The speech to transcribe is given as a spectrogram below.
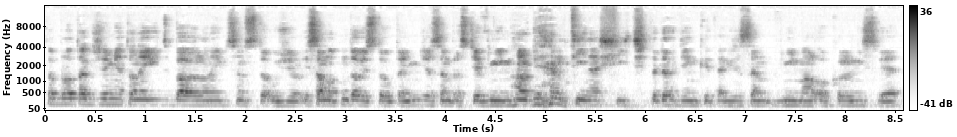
to bylo tak, že mě to nejvíc bavilo, nejvíc jsem si to užil. I samotné to vystoupení, že jsem prostě vnímal během té naší čtvrt hodinky, takže jsem vnímal okolní svět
